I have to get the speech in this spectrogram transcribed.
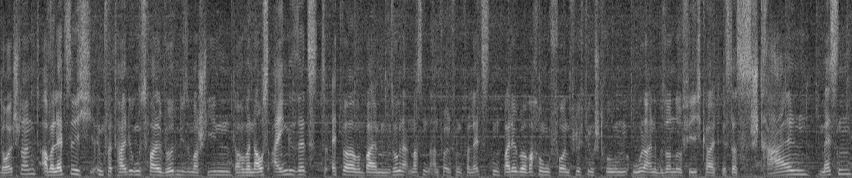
Deutschland, aber letztlich im Verteidigungsfall würden diese Maschinen darüber hinaus eingesetzt, etwa beim sogenannten Massenanfall von Verletzten, bei der Überwachung von Flüchtlingsströmen oder eine besondere Fähigkeit ist das Strahlenmessen.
